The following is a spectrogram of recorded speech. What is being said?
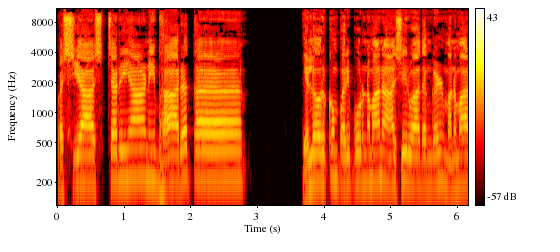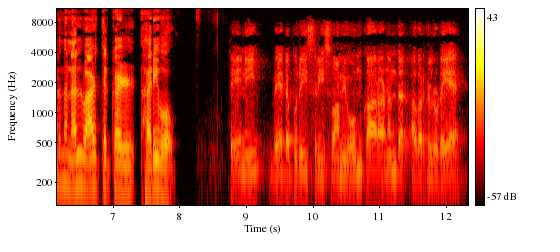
பஷ்யாச்சரியாணி பாரத எல்லோருக்கும் பரிபூர்ணமான ஆசீர்வாதங்கள் மனமார்ந்த நல்வாழ்த்துக்கள். ஹரிவோம் தேனி வேதபுரி ஸ்ரீ சுவாமி ஓம்காரானந்தர் அவர்களுடைய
